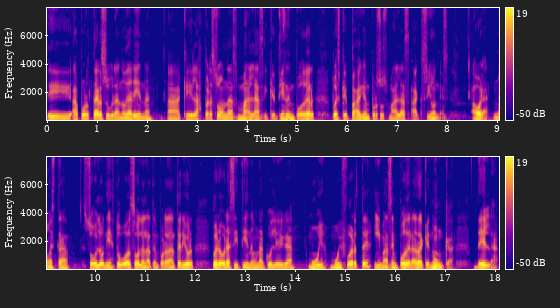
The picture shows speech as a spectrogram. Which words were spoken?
eh, aportar su grano de arena a que las personas malas y que tienen poder, pues que paguen por sus malas acciones. Ahora, no está solo, ni estuvo solo en la temporada anterior, pero ahora sí tiene una colega muy, muy fuerte y más empoderada que nunca, Dela,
